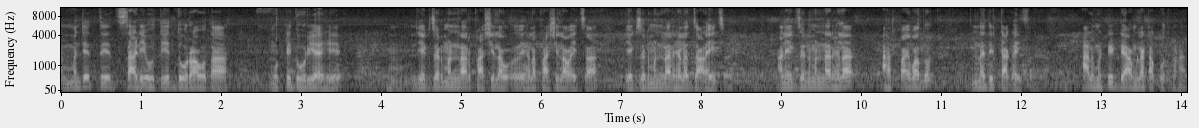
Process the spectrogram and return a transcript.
म्हणजे ते साडी होती दोरा होता मोठी दोरी आहे. एक जण म्हणणार फाशी लाव ह्याला फाशी लावायचा एक जण म्हणणार ह्याला जाळायचं आणि एक जण म्हणणार ह्याला हातपाय बांधून नदीत टाकायचं. आलमट्टी डॅमला टाकूत म्हणाल.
